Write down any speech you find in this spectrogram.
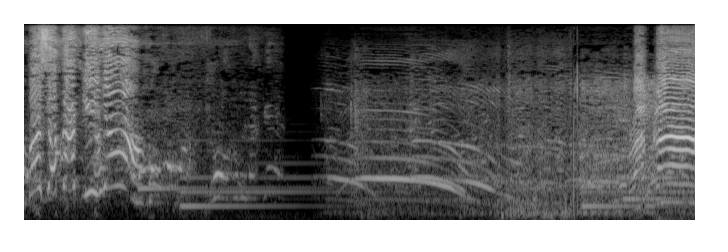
Gosok kakinya. Berangkat!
